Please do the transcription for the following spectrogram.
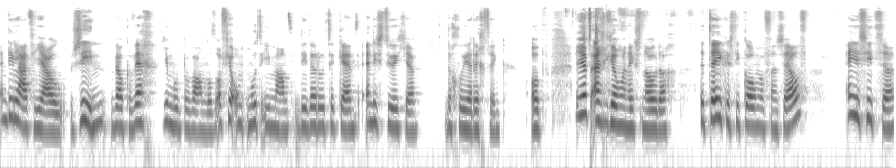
En die laten jou zien welke weg je moet bewandelen. Of je ontmoet iemand die de route kent en die stuurt je de goede richting op. Je hebt eigenlijk helemaal niks nodig. De tekens die komen vanzelf. En je ziet ze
